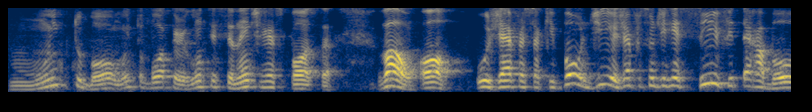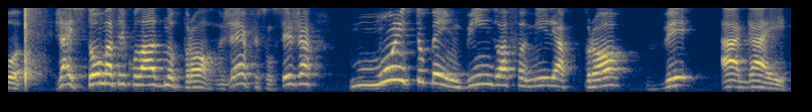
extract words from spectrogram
Muito bom, muito boa pergunta, excelente resposta. Val, ó, o Jefferson aqui, bom dia, Jefferson de Recife, Terra Boa. Já estou matriculado no Pro. Jefferson, seja muito bem-vindo à família Pro VHE.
